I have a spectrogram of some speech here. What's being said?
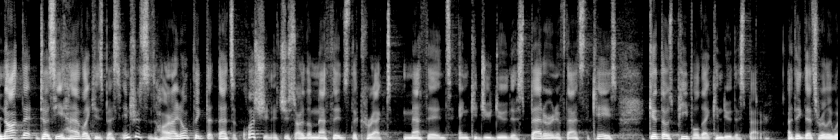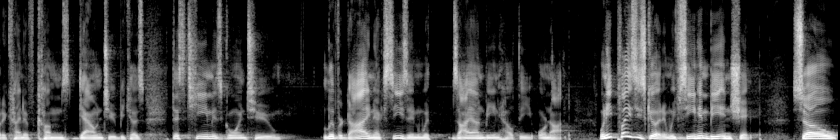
not that does he have like his best interests at heart. I don't think that that's a question. It's just are the methods the correct methods, and could you do this better? And if that's the case, get those people that can do this better. I think that's really what it kind of comes down to because this team is going to live or die next season with Zion being healthy or not. When he plays, he's good, and we've seen him be in shape. So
